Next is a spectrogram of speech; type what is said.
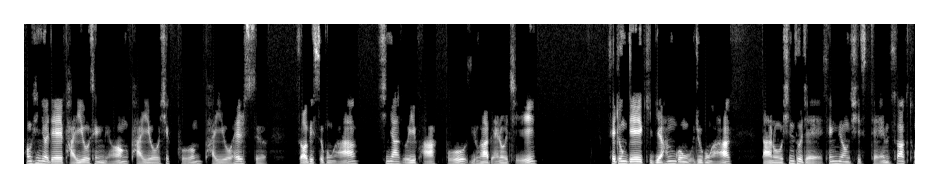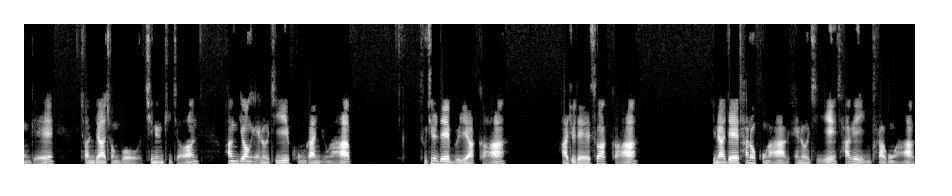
성신여대 바이오생명, 바이오식품, 바이오헬스, 서비스공학, 신약의과학부, 융합에너지, 세종대 기계항공우주공학, 나노신소재, 생명시스템, 수학통계, 전자정보, 지능기전, 환경에너지 공간융합, 숭실대 물리학과, 아주대 수학과, 인하대 산업공학, 에너지, 사회인프라공학,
